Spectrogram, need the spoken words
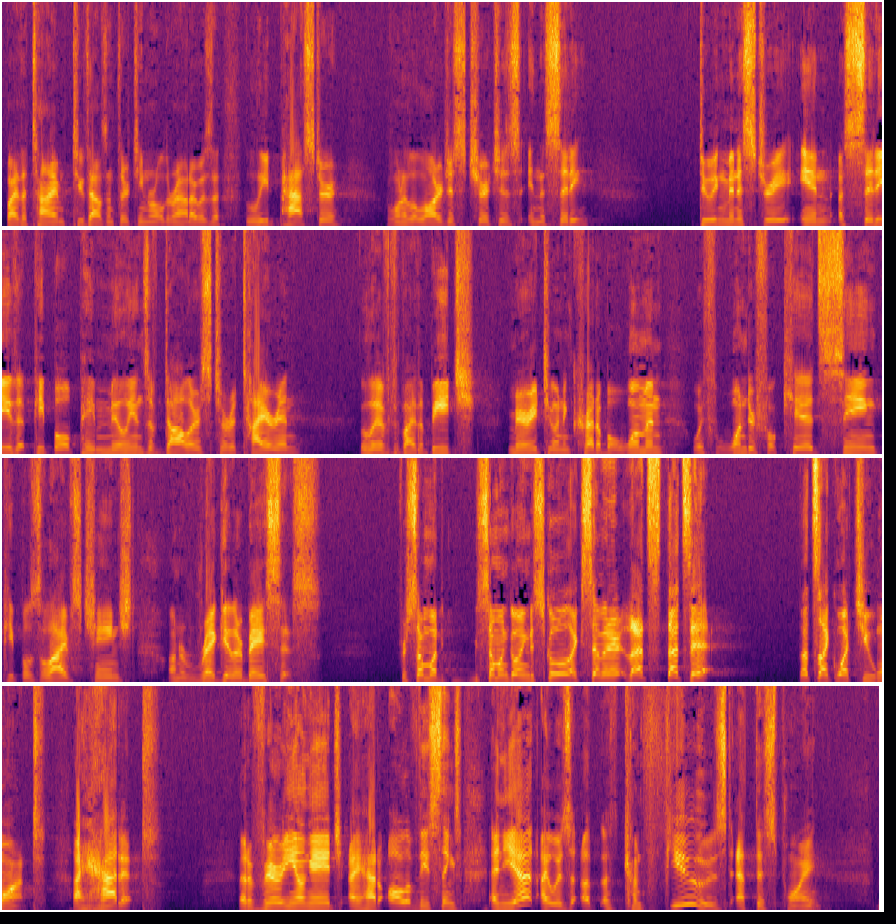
by the time 2013 rolled around. I was a lead pastor of one of the largest churches in the city, doing ministry in a city that people pay millions of dollars to retire in, lived by the beach, married to an incredible woman with wonderful kids, seeing people's lives changed on a regular basis. For someone, someone going to school like seminary, that's, that's it. That's like what you want. I had it. At a very young age, I had all of these things. And yet, I was uh, uh, confused at this point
